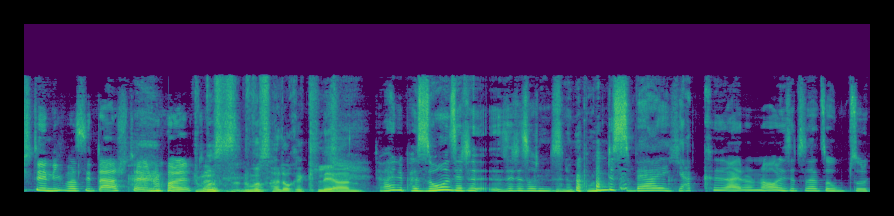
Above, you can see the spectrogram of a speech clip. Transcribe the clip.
ich verstehe nicht, was sie darstellen wollte. Du musst, du musst halt auch erklären. Da war eine Person, sie hatte, sie hatte so, so eine Bundeswehrjacke, I don't know, die hatte halt so, so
